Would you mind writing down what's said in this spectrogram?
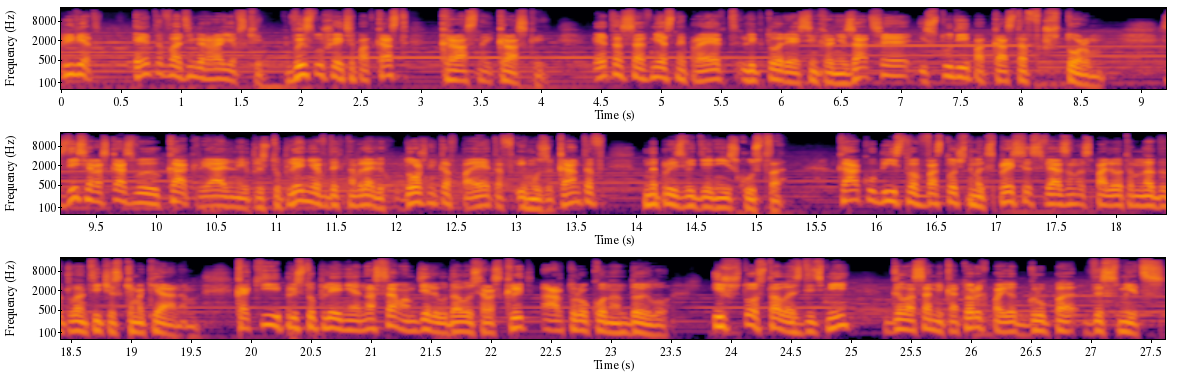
Привет! Это Владимир Раевский. Вы слушаете подкаст «Красной краской». Это совместный проект «Лектория синхронизация» и студии подкастов «Шторм». Здесь я рассказываю, как реальные преступления вдохновляли художников, поэтов и музыкантов на произведение искусства. Как убийство в Восточном экспрессе связано с полетом над Атлантическим океаном? Какие преступления на самом деле удалось раскрыть Артуру Конан Дойлу? И что стало с детьми, голосами которых поет группа The Smiths?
